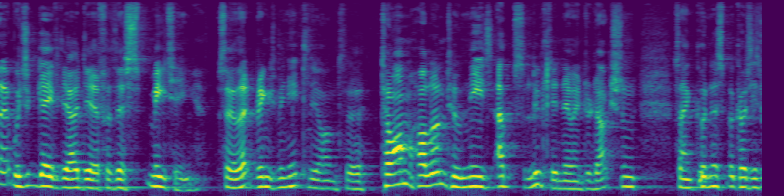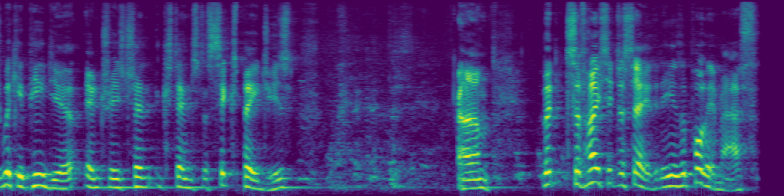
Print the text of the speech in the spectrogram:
uh, which gave the idea for this meeting. So that brings me neatly on to Tom Holland, who needs absolutely no introduction, thank goodness, because his Wikipedia entry extends to six pages. Um, but suffice it to say that he is a polymath.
